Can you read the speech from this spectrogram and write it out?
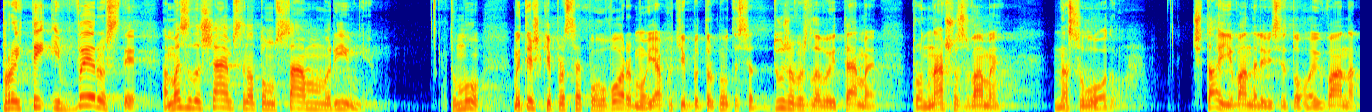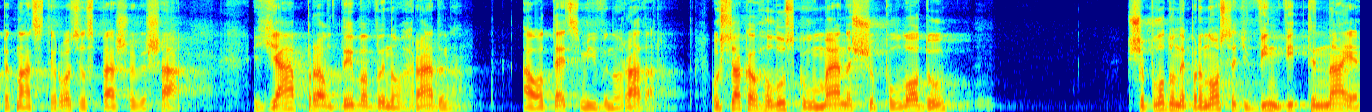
пройти і вирости, а ми залишаємося на тому самому рівні. Тому ми трішки про це поговоримо. Я хотів би торкнутися дуже важливої теми про нашу з вами насолоду. Читаю Євангелія від Святого Івана, 15 розділ з першого вірша. Я правдива виноградина, а отець мій виноградар. Усяка галузку в мене, що плоду, що плоду не приносить, він відтинає,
